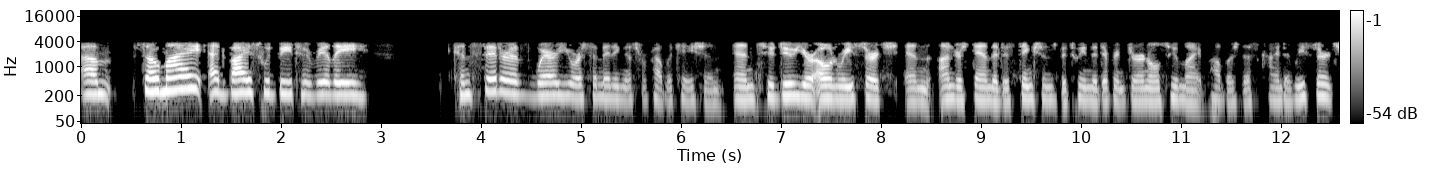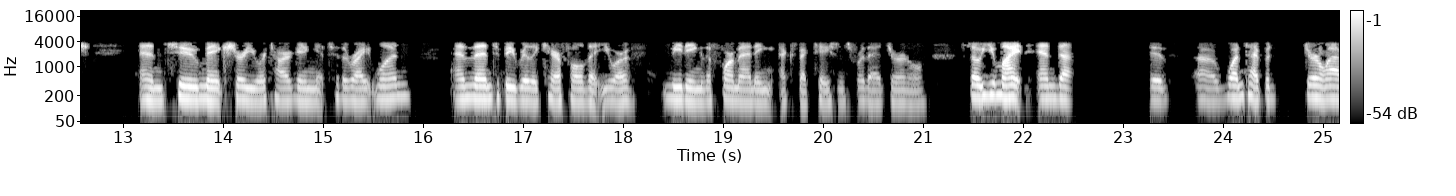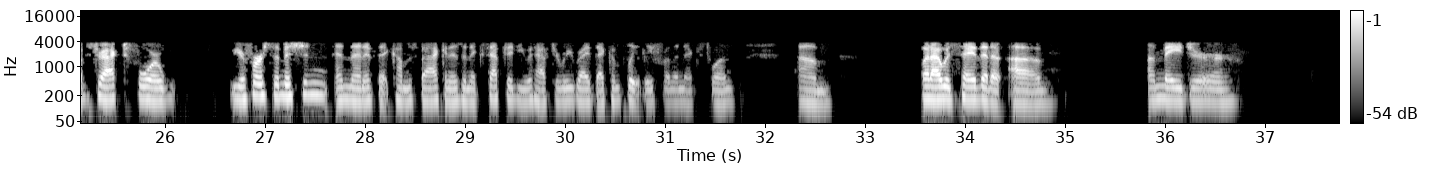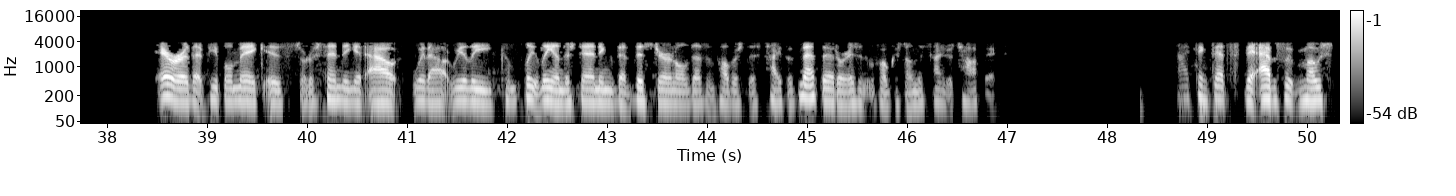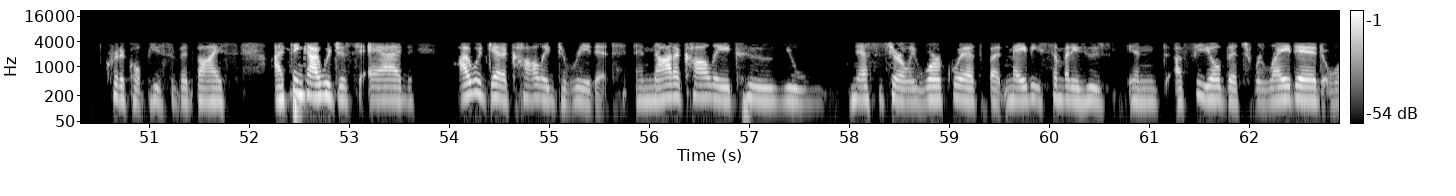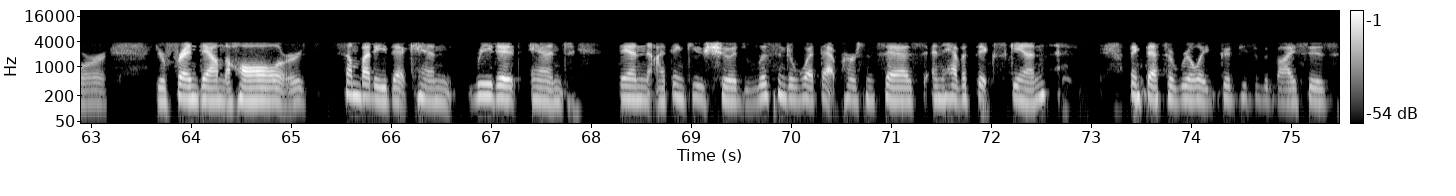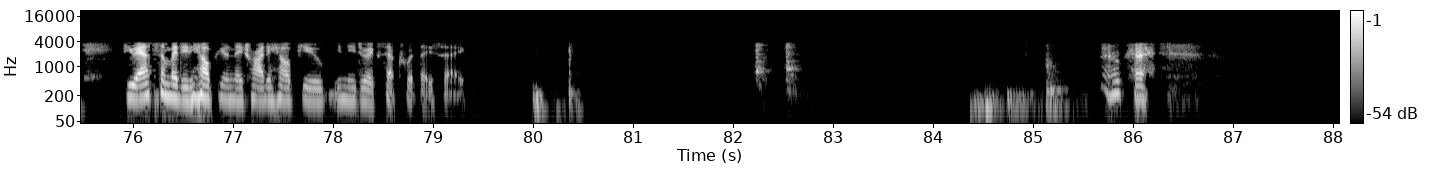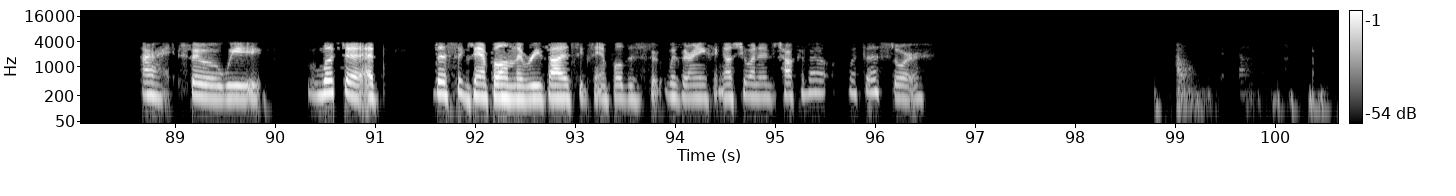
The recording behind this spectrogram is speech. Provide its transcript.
Um, so my advice would be to really consider where you are submitting this for publication and to do your own research and understand the distinctions between the different journals who might publish this kind of research and to make sure you are targeting it to the right one and then to be really careful that you are meeting the formatting expectations for that journal. So you might end up with uh, one type of journal abstract for your first submission, and then if that comes back and isn't accepted, you would have to rewrite that completely for the next one. Um, but I would say that a, a, a major error that people make is sort of sending it out without really completely understanding that this journal doesn't publish this type of method or isn't focused on this type of topic. I think that's the absolute most critical piece of advice. I think I would just add, I would get a colleague to read it and not a colleague who you necessarily work with, but maybe somebody who's in a field that's related or your friend down the hall or somebody that can read it and then I think you should listen to what that person says and have a thick skin. I think that's a really good piece of advice is if you ask somebody to help you and they try to help you, you need to accept what they say. Okay. All right, so we looked at, at this example and the revised example. Does, was there anything else you wanted to talk about with this or?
